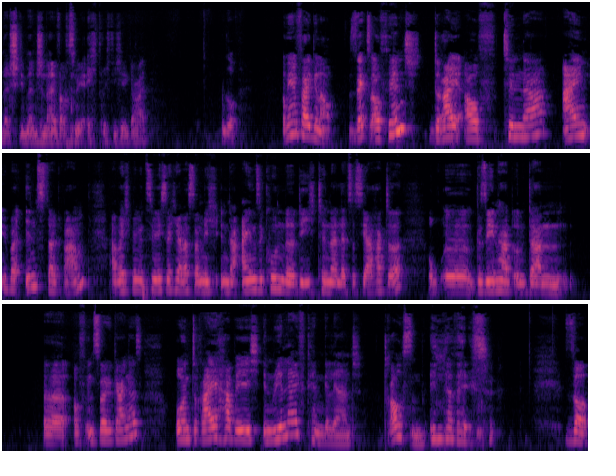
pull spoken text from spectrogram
matche die Menschen einfach, ist mir echt richtig egal. So. Auf jeden Fall, genau. Sechs auf Hinge, drei auf Tinder, einen über Instagram, aber ich bin mir ziemlich sicher, dass er mich in der einen Sekunde, die ich Tinder letztes Jahr hatte, äh, gesehen hat und dann äh, auf Insta gegangen ist. Und drei habe ich in Real Life kennengelernt. Draußen, in der Welt. So,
